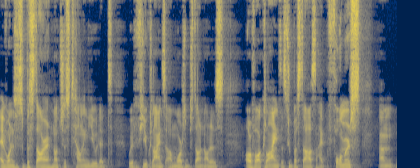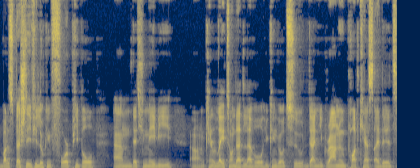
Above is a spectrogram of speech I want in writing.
everyone is a superstar. Not just telling you that have a few clients are more superstar than others. All of our clients are superstars and high performers. Um, but especially if you're looking for people um, that you maybe um, can relate to on that level, you can go to Daniel Negreanu podcast I did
